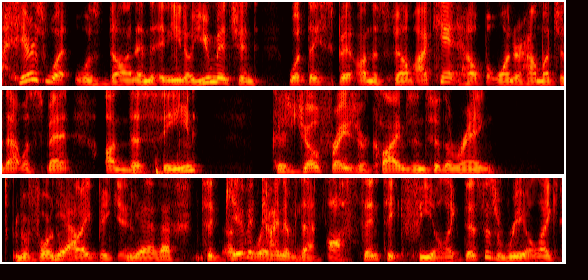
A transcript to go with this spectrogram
here's what was done. And, and, you know, you mentioned what they spent on this film. I can't help but wonder how much of that was spent on this scene because Joe Frazier climbs into the ring before the Yeah. fight begins Yeah, that's to give it kind of that authentic feel. Like this is real. Like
